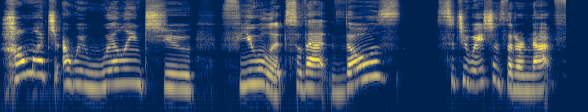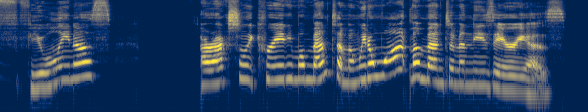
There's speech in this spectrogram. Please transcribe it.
How much are we willing to fuel it so that those situations that are not fueling us are actually creating momentum? And we don't want momentum in these areas.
